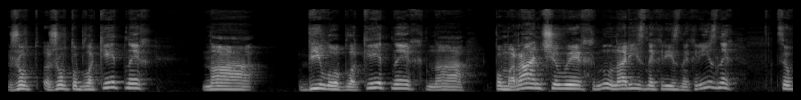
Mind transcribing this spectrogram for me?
жовт, жовто-блакитних, на біло-блакитних, на помаранчевих, ну, на різних, різних, різних. Це в,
